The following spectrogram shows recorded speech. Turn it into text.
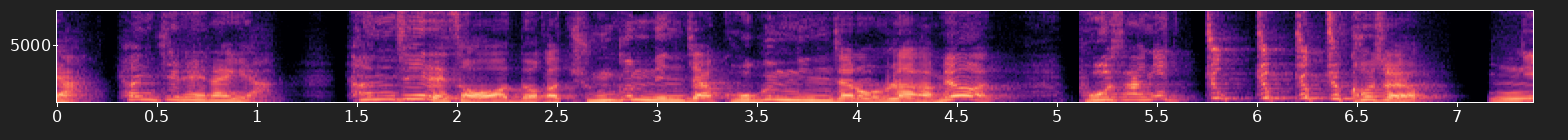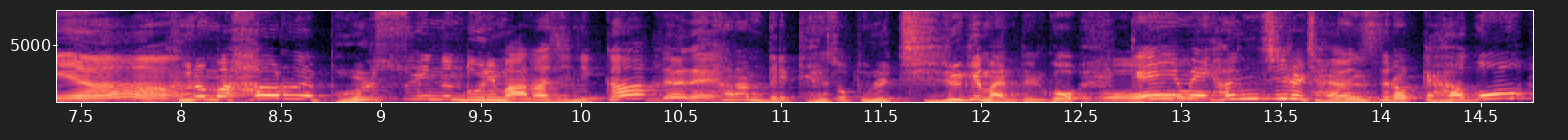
야 현질해라 야 현질해서 너가 중급 닌자 고급 닌자로 올라가면 보상이 쭉쭉쭉쭉 커져요. 야. 그러면 하루에 벌 수 있는 돈이 많아지니까 네네. 사람들이 계속 돈을 지르게 만들고 오. 게임의 현질을 자연스럽게 하고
